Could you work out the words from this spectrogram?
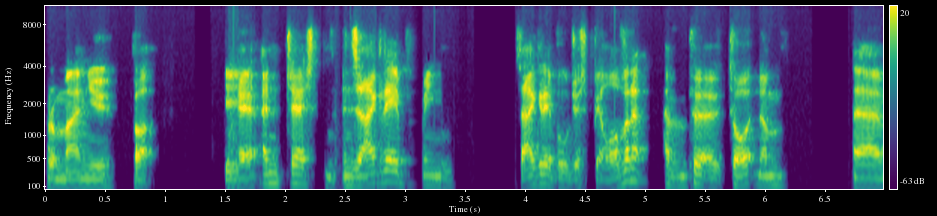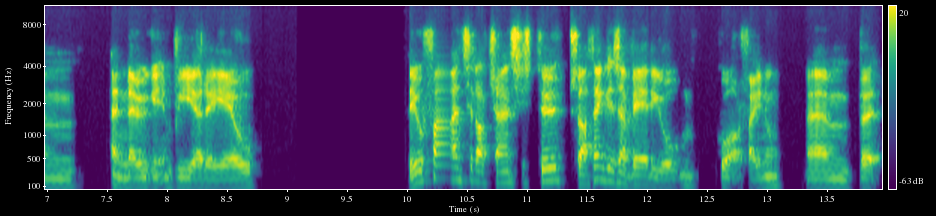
from Man U. But yeah, interesting. In Zagreb, I mean, Zagreb will just be loving it, having put out Tottenham um, and now getting Villarreal. They'll fancy their chances too. So I think it's a very open quarter final. Um, but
